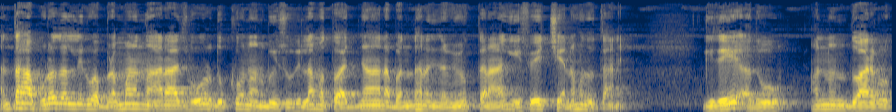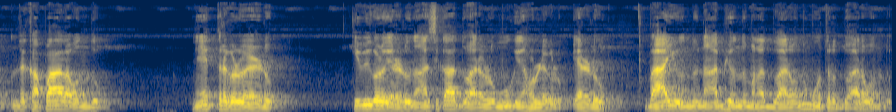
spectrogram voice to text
ಅಂತಹ ಪುರದಲ್ಲಿರುವ ಬ್ರಹ್ಮನನ್ನು ಆರಾಧಿಸುವವರು ದುಃಖವನ್ನು ಅನುಭವಿಸುವುದಿಲ್ಲ ಮತ್ತು ಅಜ್ಞಾನ ಬಂಧನದಿಂದ ವಿಮುಕ್ತನಾಗಿ ಸ್ವೇಚ್ಛೆಯನ್ನು ಹೊಂದುತ್ತಾನೆ. ಇದೇ ಅದು. ಹನ್ನೊಂದು ದ್ವಾರಗಳು, ಅಂದರೆ ಕಪಾಲ ಒಂದು, ನೇತ್ರಗಳು ಎರಡು, ಕಿವಿಗಳು ಎರಡು ನಾಸಿಕಾದ್ವಾರಗಳು ಮೂಗಿನ ಹೊಳ್ಳೆಗಳು ಎರಡು, ಬಾಯಿ ಒಂದು, ನಾಭಿ ಒಂದು, ಮಲದ್ವಾರ ಒಂದು, ಮೂತ್ರದ್ವಾರ ಒಂದು.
